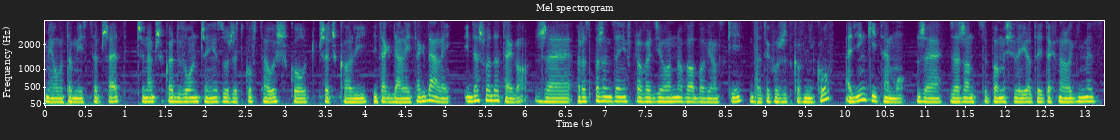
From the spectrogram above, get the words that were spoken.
miało to miejsce przed, czy na przykład wyłączenie z użytków całych szkół, przedszkoli itd., tak itd. Tak I doszło do tego, że rozporządzenie wprowadziło nowe obowiązki do tych użytkowników, A dzięki temu, że zarządcy pomyśleli o tej technologii, my z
